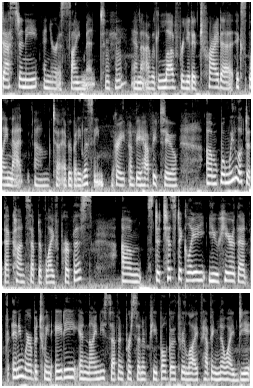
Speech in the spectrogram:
destiny, and your assignment. And I would love for you to try to explain that um, to everybody listening. Great, I'd be happy to. Um, when we looked at that concept of life purpose, um, statistically, you hear that anywhere between 80 and 97 percent of people go through life having no idea,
